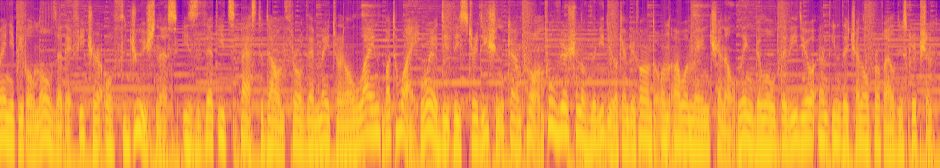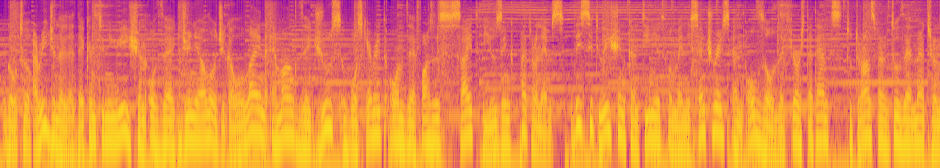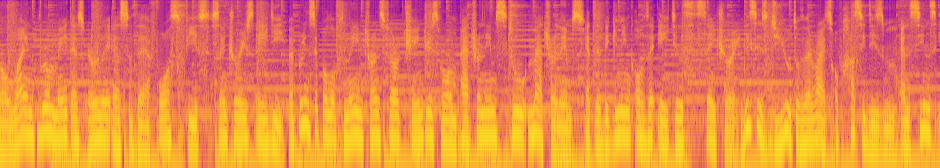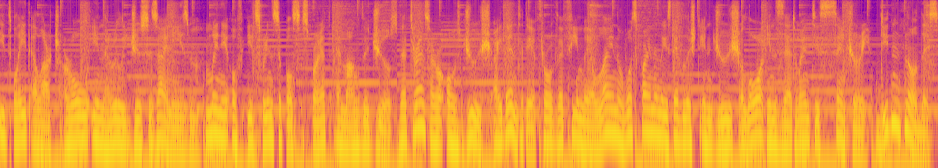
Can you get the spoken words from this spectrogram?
Many people know that a feature of Jewishness is that it's passed down through the maternal line, but why? Where did this tradition come from? Full version of the video can be found on our main channel, link below the video and in the channel profile description. Go to Originally, the continuation of the genealogical line among the Jews was carried on the father's side using patronyms. This situation continued for many centuries and although the first attempts to transfer to the maternal line were made as early as the 4th-5th centuries AD, the principle of name transfer changes from patronyms to matronyms at the beginning of the 18th century. This is due to the rise of Hasidism and since it played a large role in religious Zionism, many of its principles spread among the Jews. The transfer of Jewish identity through the female line was finally established in Jewish law in the 20th century. Didn't know this?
